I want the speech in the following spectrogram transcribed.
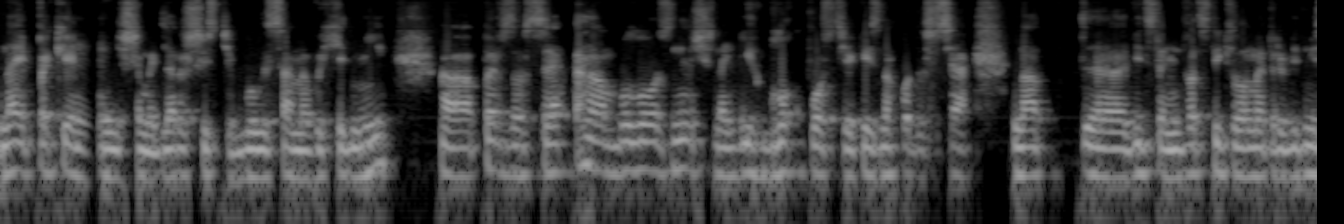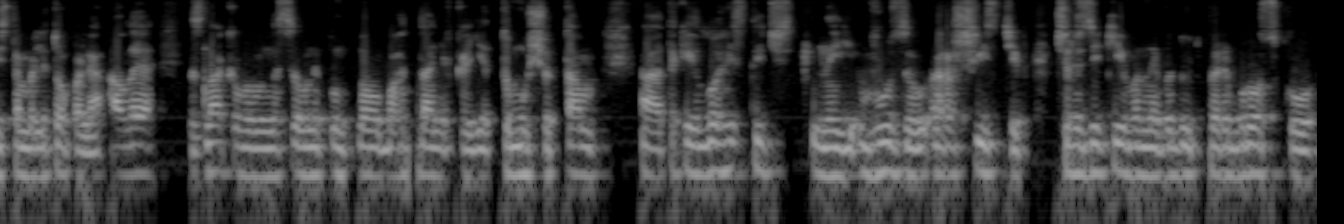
найпекельнішими для рашистів були саме вихідні. Перш за все було знищено їх блокпост, який знаходився на відстані 20 кілометрів від міста Мелітополя, але знаковим населений пункт Новобогданівка є, тому що там а, такий логістичний вузол рашистів, через який вони ведуть переброску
